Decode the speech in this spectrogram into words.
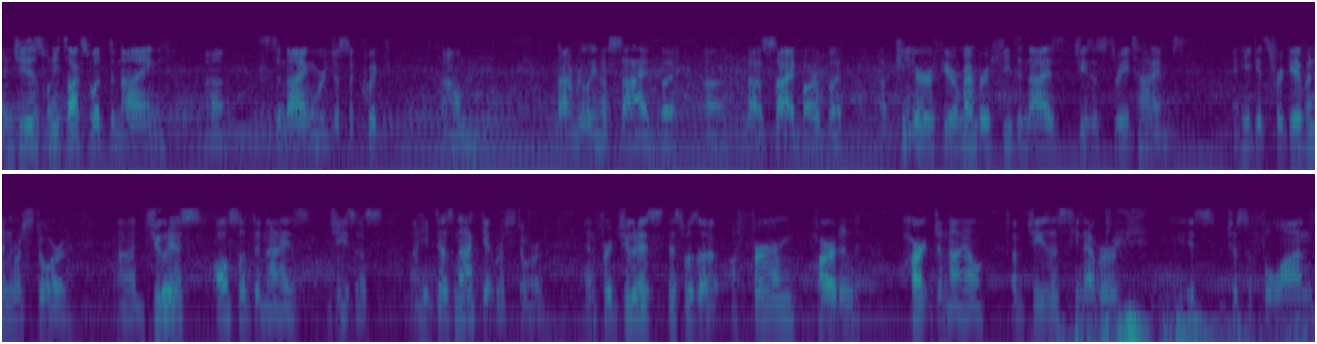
And Jesus, when he talks about denying, uh, this denying word, just a quick, um, not really an aside, but uh, not a sidebar, but uh, Peter, if you remember, he denies Jesus three times, and he gets forgiven and restored. Uh, Judas also denies Jesus. Uh, he does not get restored. And for Judas, this was a, a firm, hardened heart denial of Jesus. He never, it's just a full on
